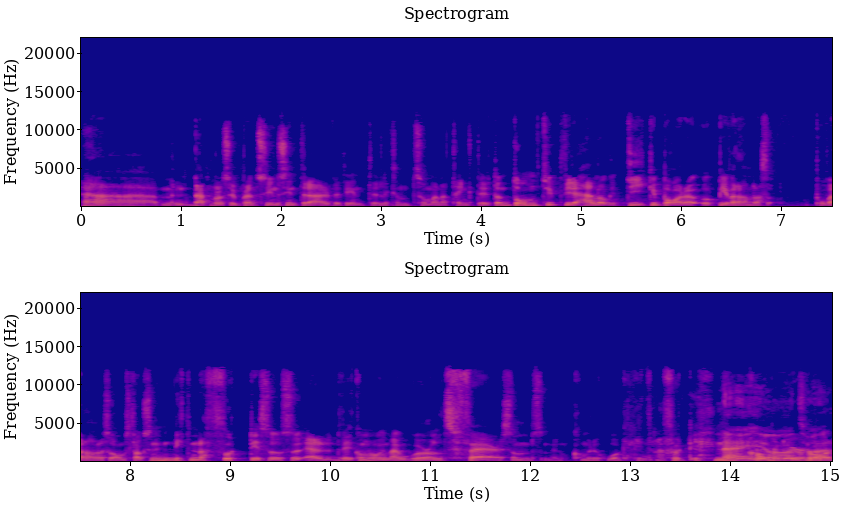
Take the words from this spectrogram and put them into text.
Eh, men Batman och Superman syns inte där, för det är inte liksom som man har tänkt det. Utan de typ vid det här laget dyker bara upp i varandras, på varandras omslag. Så 1940 så, så är det, vi kommer ihåg de här World's Fair som, som kommer du ihåg 1940? Nej, Kommer ja, du ihåg?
